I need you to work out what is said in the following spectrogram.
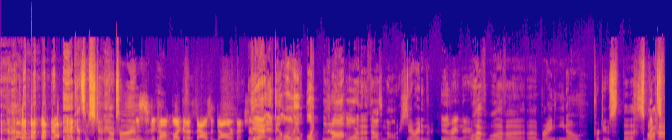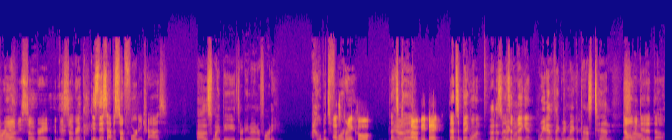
you're gonna have to get some studio time. this has become like a thousand dollar venture. yeah, it'd be only like not more than a thousand dollars. Yeah, right in there. It's right in there. We'll have we'll have uh, uh, Brian Eno produce the The spots co- for oh, you. it'd be so great. It'd be so great. Is this episode 40, Travis? Uh, this might be 39 or 40. I hope it's 40. that's pretty cool. That's Yeah. good. That would be big. That's a big one. That is a That's big a one. big one. We didn't think we'd make it past 10. No, we did it though.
